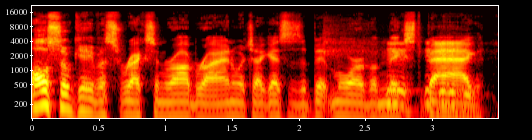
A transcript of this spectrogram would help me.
also gave us Rex and Rob Ryan, which I guess is a bit more of a mixed bag.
